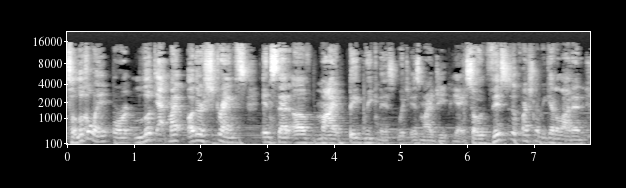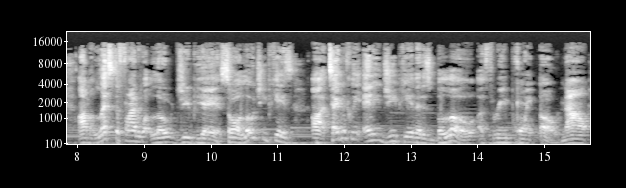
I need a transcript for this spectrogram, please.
to Look Away or Look at My Other Strengths instead of my big weakness, which is my GPA? So this is a question that we get a lot in. Um, let's define what low GPA is. So a low GPA is uh, technically any GPA that is below a 3.0. Now,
